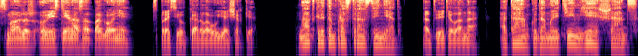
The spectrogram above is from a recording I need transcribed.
«Сможешь увести нас от погони?» — спросил Карла у ящерки. «На открытом пространстве нет», — ответила она. «А там, куда мы летим, есть шанс».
